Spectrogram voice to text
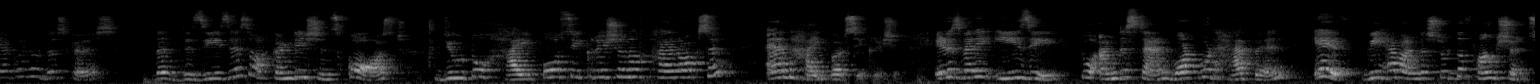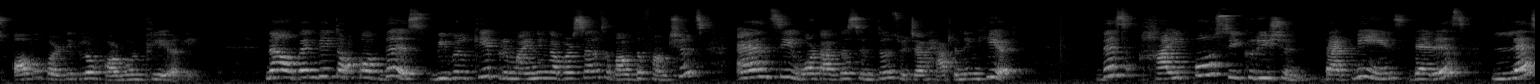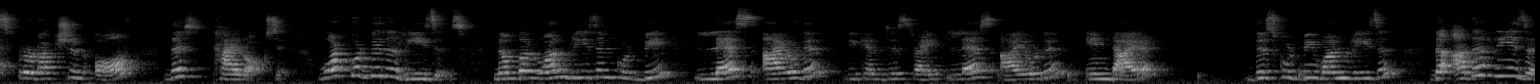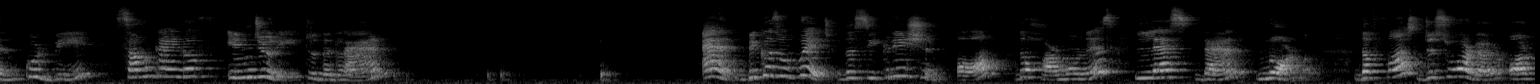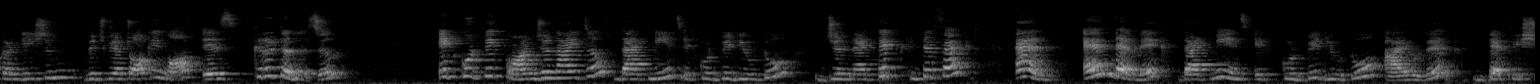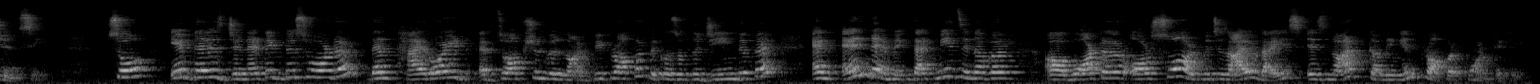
we are going to discuss the diseases or conditions caused due to hyposecretion of thyroxine and hypersecretion. It is very easy to understand what would happen if we have understood the functions of a particular hormone clearly. Now, when we talk of this, we will keep reminding ourselves about the functions and see what are the symptoms which are happening here. This hyposecretion, that means there is less production of this thyroxine. What could be the reasons? Number one reason could be less iodine. We can just write less iodine in diet. This could be one reason. The other reason could be some kind of injury to the gland and because of which the secretion of the hormone is less than normal. The first disorder or condition which we are talking of is cretinism. It could be congenital, that means it could be due to genetic defect and endemic, that means it could be due to iodine deficiency. So, if there is genetic disorder, then thyroid absorption will not be proper because of the gene defect. And endemic, that means in our uh, water or salt which is iodized is not coming in proper quantity.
